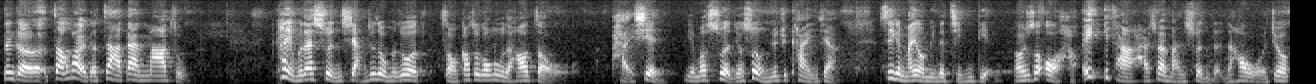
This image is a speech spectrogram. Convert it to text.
那个彰化有个炸弹妈祖，看有没有在顺向，就是我们如果走高速公路，然后走海线有没有顺？有顺我们就去看一下，是一个蛮有名的景点。然后就说哦好，哎一查还算蛮顺的，然后我就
